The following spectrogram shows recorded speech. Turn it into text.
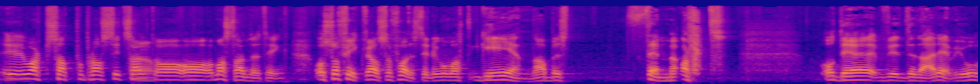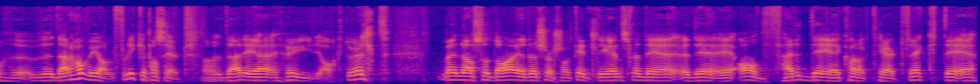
eh, ble satt på plass, ikke sant? Og, og masse andre ting. Og så fikk vi altså forestilling om at gener bestemmer alt. Og det, det der er vi jo Det der har vi iallfall ikke passert. Det der er høyaktuelt. Men altså, da er det selvsagt intelligens, men det, er- det er atferd, det er karaktertrekk, det er,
